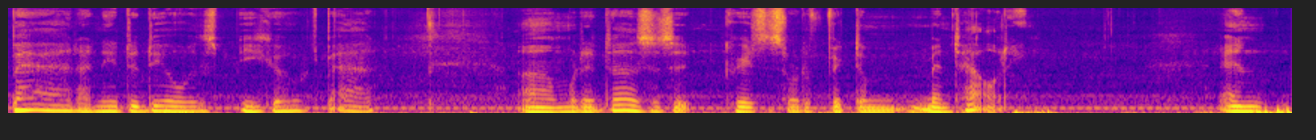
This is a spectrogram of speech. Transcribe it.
bad. I need to deal with this ego. It's bad. Um, what it does is it creates a sort of victim mentality, and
